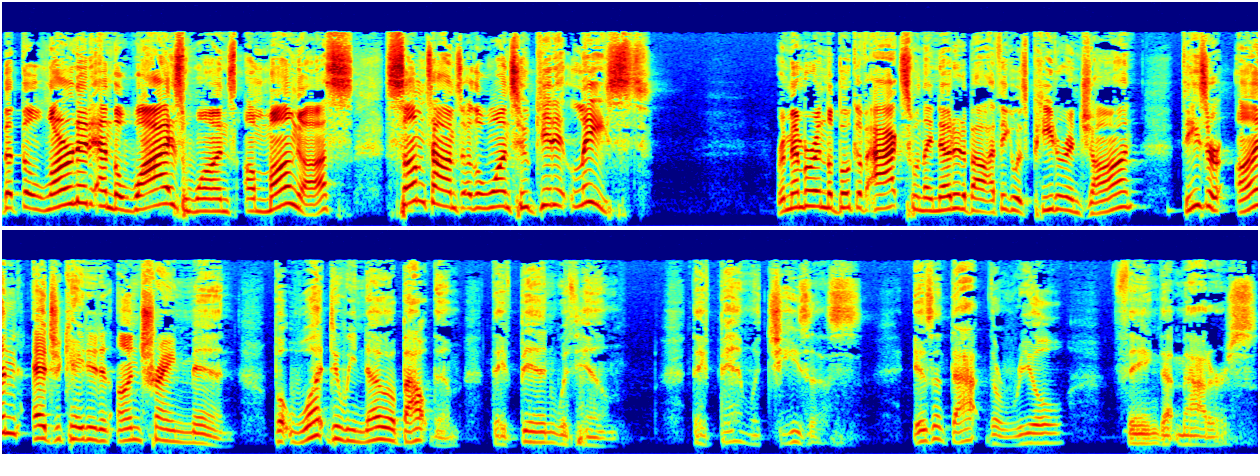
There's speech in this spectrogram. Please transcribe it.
that the learned and the wise ones among us sometimes are the ones who get it least. Remember in the book of Acts when they noted about, I think it was Peter and John? These are uneducated and untrained men. But what do we know about them? They've been with him, they've been with Jesus. Isn't that the real thing that matters.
